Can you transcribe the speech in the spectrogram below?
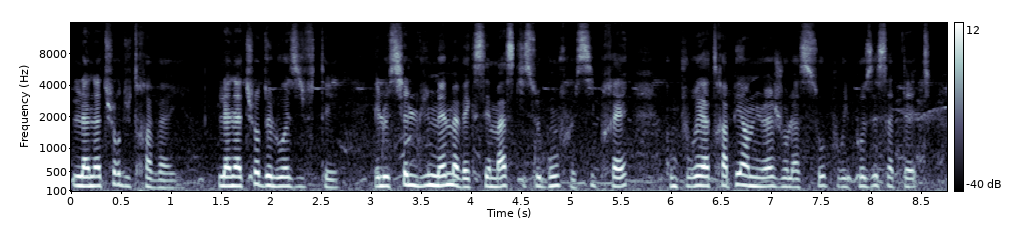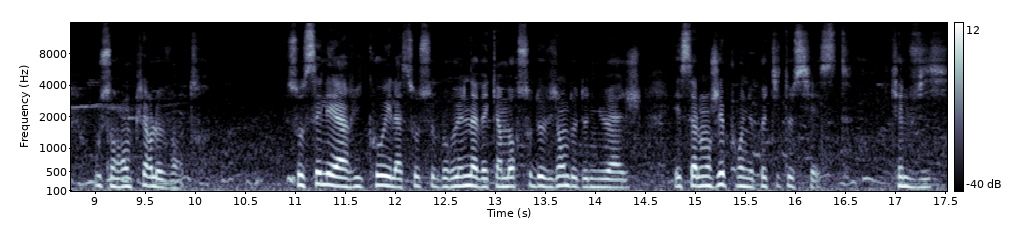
La nature du travail, la nature de l'oisiveté, et le ciel lui-même avec ses masses qui se gonflent si près qu'on pourrait attraper un nuage au lasso pour y poser sa tête ou s'en remplir le ventre. Saucer les haricots et la sauce brune avec un morceau de viande de nuage et s'allonger pour une petite sieste. Quelle vie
